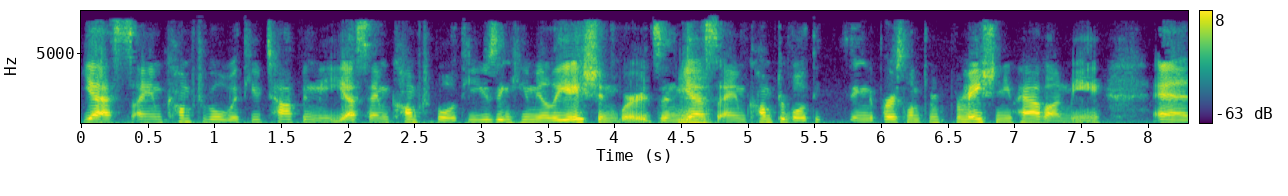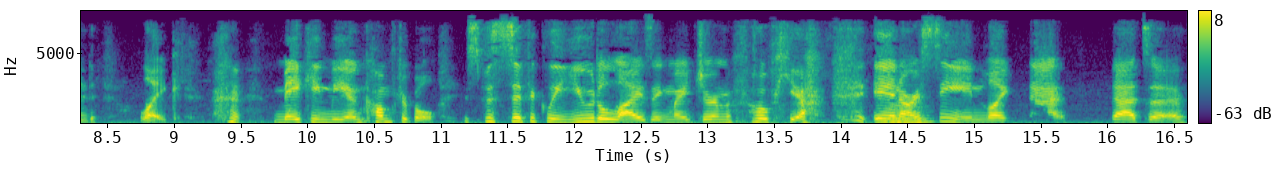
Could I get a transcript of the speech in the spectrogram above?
Yes, I am comfortable with you topping me. Yes, I am comfortable with you using humiliation words. And Mm. yes, I am comfortable with using the personal information you have on me. And like making me uncomfortable, specifically utilizing my germophobia in our Mm. scene. Like that, that's a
